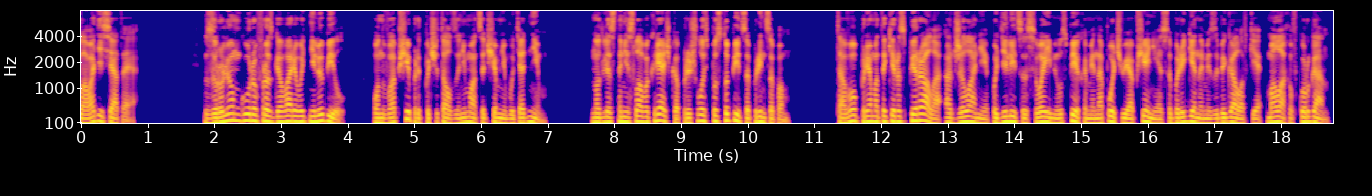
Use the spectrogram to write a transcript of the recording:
Глава 10. За рулем Гуров разговаривать не любил, он вообще предпочитал заниматься чем-нибудь одним. Но для Станислава Крячка пришлось поступиться принципом. Того прямо-таки распирало от желания поделиться своими успехами на почве общения с аборигенами забегаловки Малахов-Курган,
